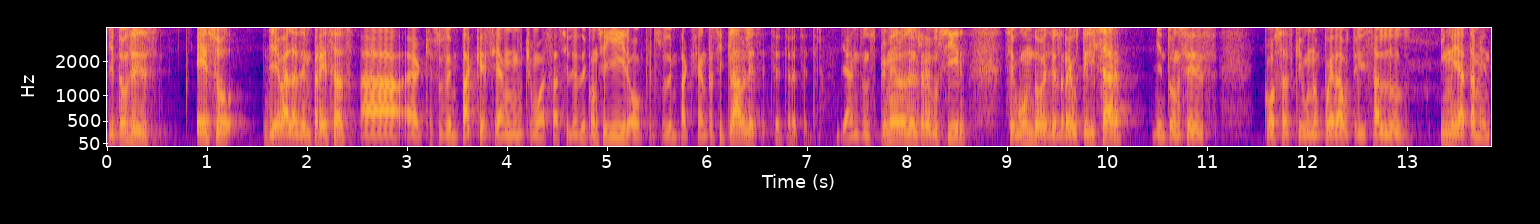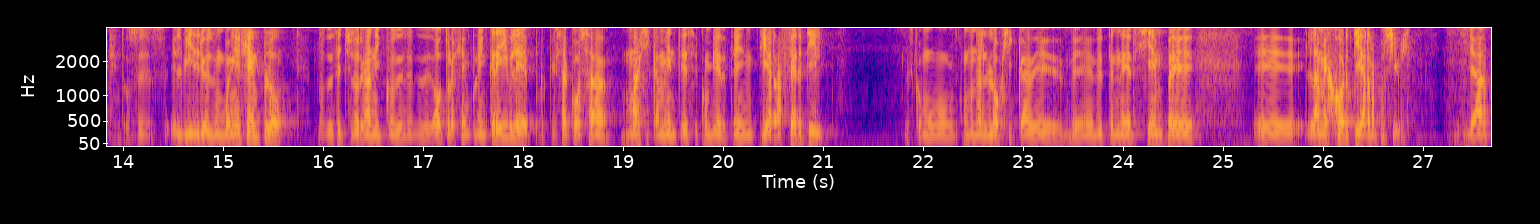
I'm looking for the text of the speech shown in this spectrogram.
Y entonces eso lleva a las empresas a, a que sus empaques sean mucho más fáciles de conseguir o que sus empaques sean reciclables, etcétera, etcétera. Ya, entonces primero es el reducir, segundo es el reutilizar y entonces cosas que uno pueda utilizarlos inmediatamente. Entonces el vidrio es un buen ejemplo, los desechos orgánicos es otro ejemplo increíble porque esa cosa mágicamente se convierte en tierra fértil. Es como, es como una lógica de, de- de tener siempre eh, la mejor tierra posible. ¿ya?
